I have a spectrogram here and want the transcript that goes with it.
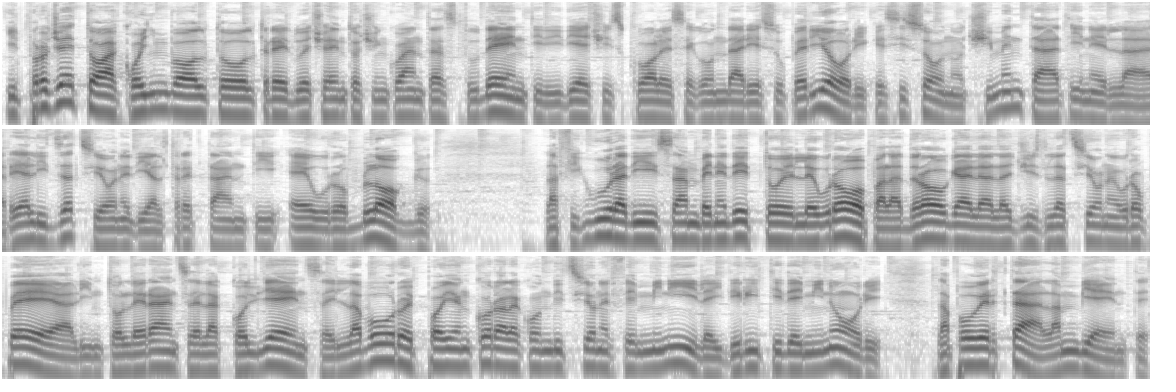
Il progetto ha coinvolto oltre 250 studenti di 10 scuole secondarie superiori che si sono cimentati nella realizzazione di altrettanti Euroblog. La figura di San Benedetto e l'Europa, la droga e la legislazione europea, l'intolleranza e l'accoglienza, il lavoro e poi ancora la condizione femminile, i diritti dei minori, la povertà, l'ambiente.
